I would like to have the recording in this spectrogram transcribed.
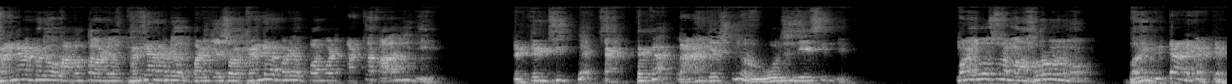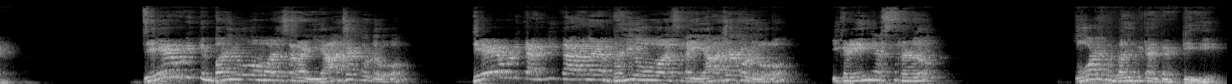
కంగారు పడి ఒక అబద్ధం ఆడడం కంగారు పడి ఒక పని చేసేవాడు కంగారు పడి ఒక పొరపాటు అట్లా కాదు ఇది. చక్కగా ప్లాన్ చేసుకుని రోజు చేసింది. మనం చూస్తున్నాం అహరోను బలిపీఠాన్ని కట్టాడు. దేవుడికి బలి ఇవ్వవలసిన యాజకుడు దేవుడికి అంగీకారమైన బలి ఇవ్వవలసిన యాజకుడు ఇక్కడ ఏం చేస్తున్నాడు? దూడకు బలిపీఠం కట్టి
